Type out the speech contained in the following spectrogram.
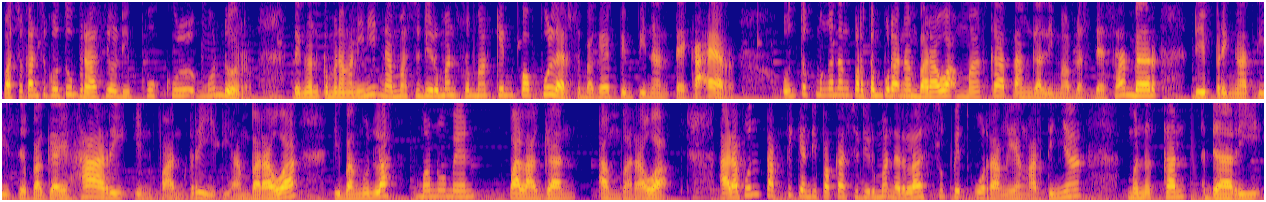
Pasukan sekutu berhasil dipukul mundur. Dengan kemenangan ini, nama Sudirman semakin populer sebagai pimpinan TKR. Untuk mengenang pertempuran Ambarawa, maka tanggal 15 Desember diperingati sebagai Hari Infanteri di Ambarawa. Dibangunlah Monumen Palagan Ambarawa. Adapun taktik yang dipakai Sudirman adalah supit orang yang artinya menekan dari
